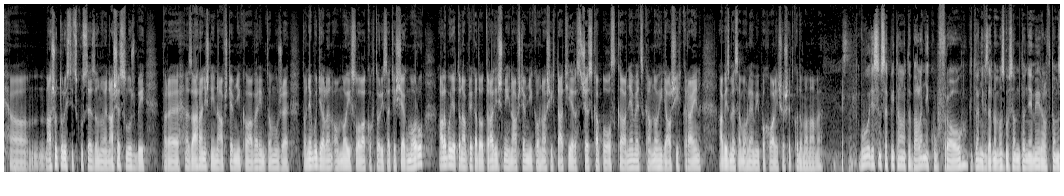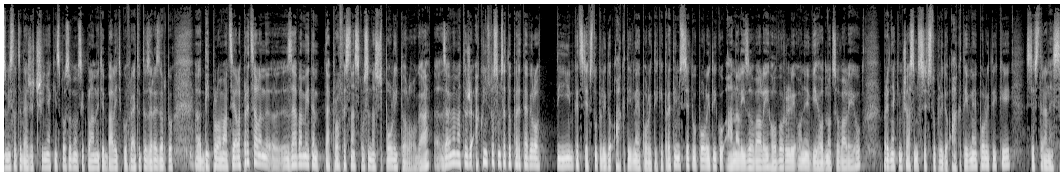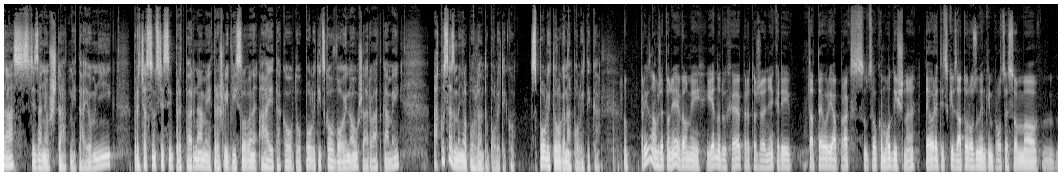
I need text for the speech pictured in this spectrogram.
našu turistickú sezónu, aj naše služby pre zahraničných návštevníkov a verím tomu, že to nebude len o mnohých Slovakoch, ktorí sa tešia k moru, ale bude to napríklad o tradičných návštevníkoch našich Tatier z Česka, Polska, Nemecka mnohých ďalších krajín, aby sme sa mohli aj my pochváliť, čo všetko doma máme. V úvode som sa pýtal na to balenie kufrov, ani v zadnom mozgu som to nemieril v tom zmysle teda, že či nejakým spôsobom si plánujete baliť kufra aj tuto z rezortu e, diplomácie, ale predsa len e, záva je ten, tá profesná skúsenosť politológa. E, zaujíma ma to, že akým spôsobom sa to pretavilo tým, keď ste vstúpili do aktívnej politiky. Predtým ste tú politiku analyzovali, hovorili o nej, vyhodnocovali ju. Pred nejakým časom ste vstúpili do aktívnej politiky, ste v strane SAS, ste za ňou štátny tajomník. Pred časom ste si pred pár dňami prešli vyslovené aj takou tou politickou vojnou, šarvátkami. Ako sa zmenil pohľad na tú politiku? Z politologa na politika. No, priznám, že to nie je veľmi jednoduché, pretože niekedy tá teória a prax sú celkom odlišné. Teoreticky za to rozumiem tým procesom eh,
